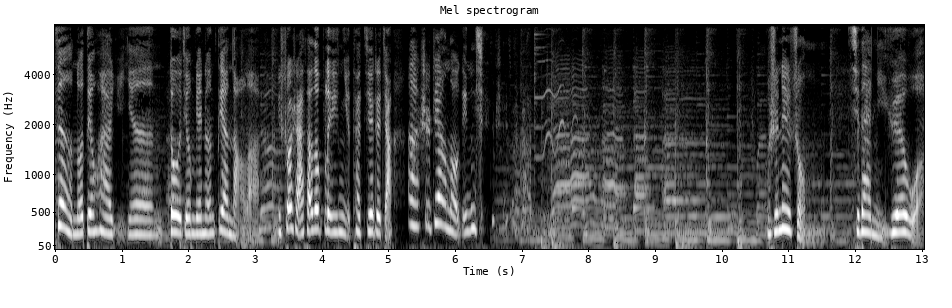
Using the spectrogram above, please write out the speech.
现在很多电话语音都已经变成电脑了，你说啥他都不理你。他接着讲啊，是这样的，我给你解释。我是那种期待你约我，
